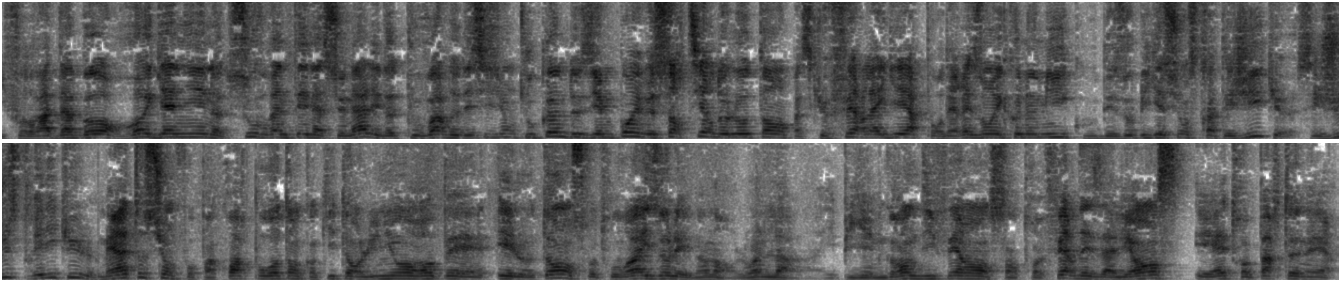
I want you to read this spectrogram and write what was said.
Il faudra d'abord regagner notre souveraineté nationale et notre pouvoir de décision. Tout comme, deuxième point, il veut sortir de l'OTAN, parce que faire la guerre pour des raisons économiques ou des obligations stratégiques, c'est juste ridicule. Mais attention, faut pas croire pour autant qu'en quittant l'Union Européenne et l'OTAN, on se retrouvera isolé. Non, non, loin de là. Et puis il y a une grande différence entre faire des alliances et être partenaire.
